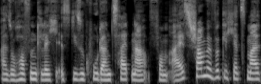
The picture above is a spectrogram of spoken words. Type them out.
Also hoffentlich ist diese Kuh dann zeitnah vom Eis. Schauen wir wirklich jetzt mal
